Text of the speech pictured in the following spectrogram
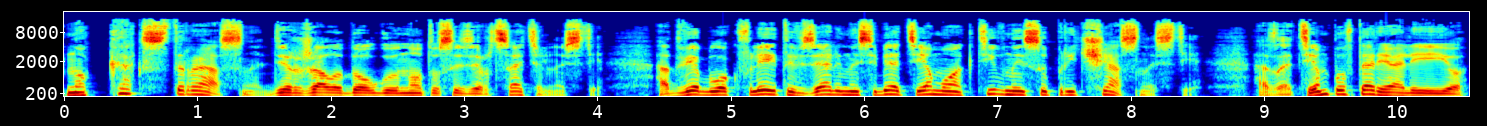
но как страстно держала долгую ноту созерцательности, а две блокфлейты взяли на себя тему активной сопричастности, а затем повторяли ее,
